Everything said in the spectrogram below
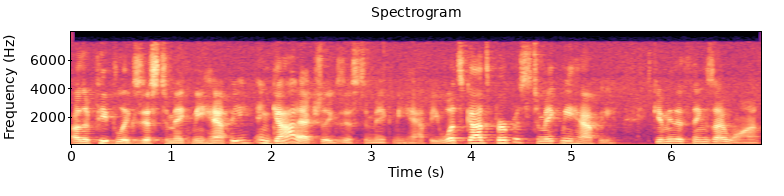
Other people exist to make me happy, and God actually exists to make me happy. What's God's purpose? To make me happy. Give me the things I want.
